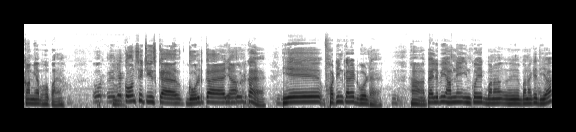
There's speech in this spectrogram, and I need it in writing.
कामयाब हो पाया। और ये कौन सी चीज़ का है? गोल्ड का है या गोल्ड का है। ये फोर्टीन कैरेट गोल्ड है। हाँ पहले भी हमने इनको एक बना बना के दिया।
